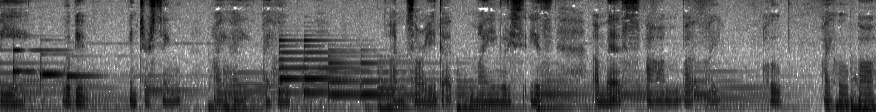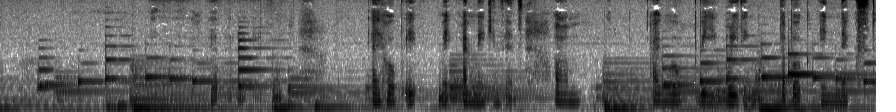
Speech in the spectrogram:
be will be interesting. I, I, I hope. I'm sorry that my English is a mess, um, but I hope I hope uh, I hope it make I'm making sense. Um, I will be reading the book in next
